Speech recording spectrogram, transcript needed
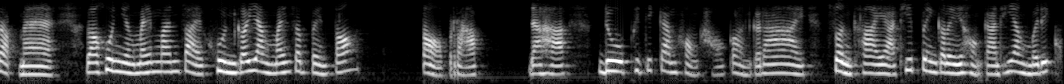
กลับมา แล้วคุณยังไม่มั่นใจ คุณก็ยังไม่จำเป็นต้องตอบรับ นะคะ ดูพฤติกรรมของเขาก่อนก็ได้ ส่วนใครอะที่เป็นกรณีของการที่ยังไม่ได้ค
